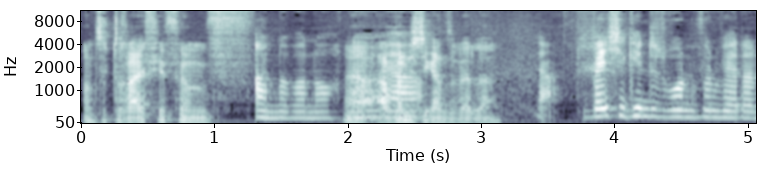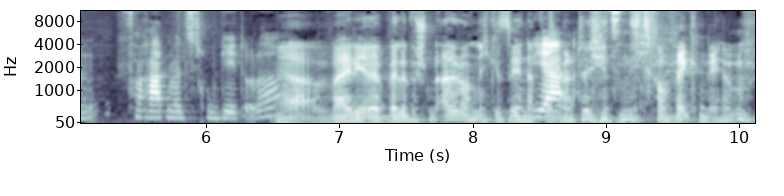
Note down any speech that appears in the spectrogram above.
und so drei, vier, fünf, andere noch. Ne? ja, aber nicht die ganze Welle. Ja. Welche gehintet wurden, würden wir dann verraten, wenn es darum geht, oder? Ja, weil die Welle bestimmt alle noch nicht gesehen habt, Ja. wir natürlich jetzt nichts vorwegnehmen.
